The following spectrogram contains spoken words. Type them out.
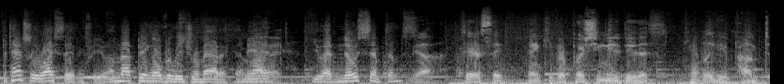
potentially life-saving for you. I'm not being overly dramatic. I mean, Love it- you had no symptoms. Yeah. Seriously, thank you for pushing me to do this. Can't believe you pumped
